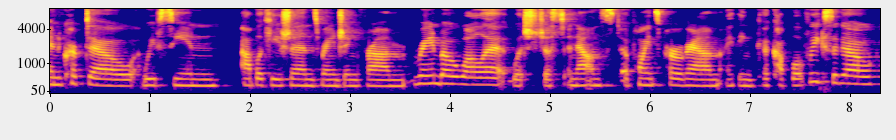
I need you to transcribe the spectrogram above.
in crypto, we've seen applications ranging from Rainbow Wallet, which just announced a points program, I think a couple of weeks ago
